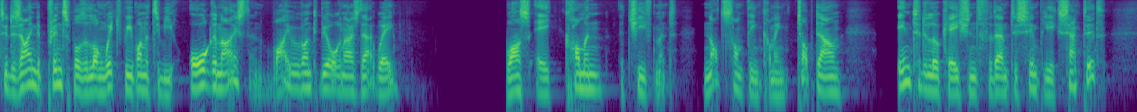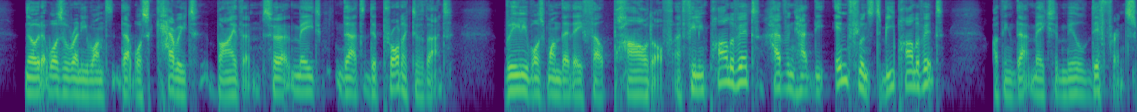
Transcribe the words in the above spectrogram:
to design the principles along which we wanted to be organized and why we want to be organized that way was a common achievement, not something coming top down into the locations for them to simply accept it. No, that was already one that was carried by them. So that made that the product of that really was one that they felt part of. And feeling part of it, having had the influence to be part of it, I think that makes a real difference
